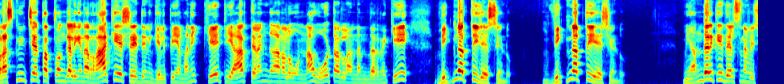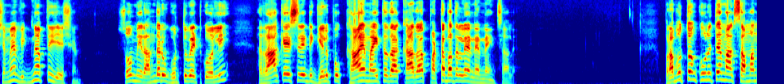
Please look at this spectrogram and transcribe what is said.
ప్రశ్నించే తత్వం కలిగిన రాకేష్ రెడ్డిని గెలిపియమని కేటీఆర్ తెలంగాణలో ఉన్న ఓటర్లందరికీ విజ్ఞప్తి చేసిండు. విజ్ఞప్తి చేసిండు. మీ అందరికీ తెలిసిన విషయమే విజ్ఞప్తి చేసిండు. సో మీరందరూ గుర్తుపెట్టుకోవాలి రాకేష్ రెడ్డి గెలుపు ఖాయమవుతుందా కాదా పట్టభద్రలే నిర్ణయించాలి. ప్రభుత్వం కూలితే మాకు సంబంధం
